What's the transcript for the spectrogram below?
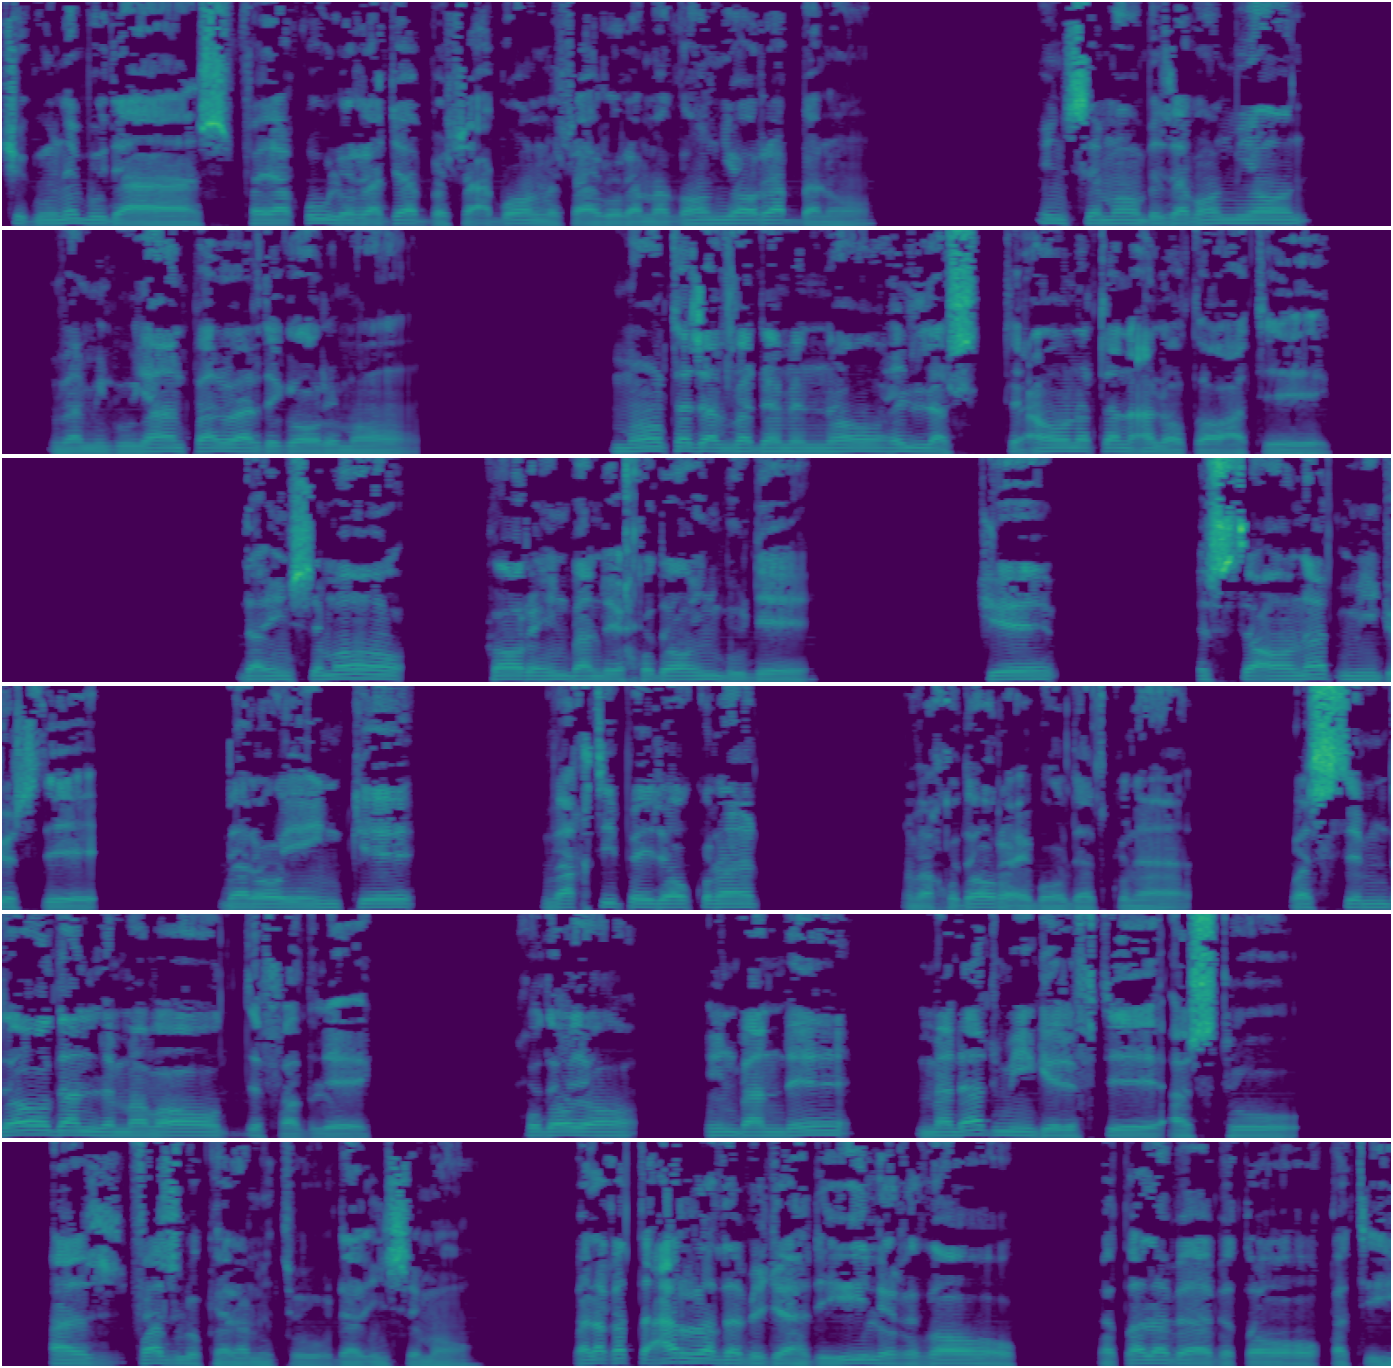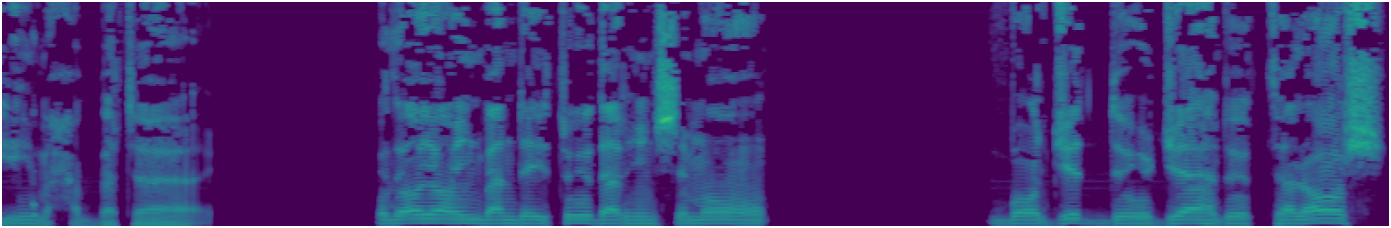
چگونه بوده است؟ فیقول رجب و شعبان و شهر رمضان یا ربنا؟ این سما به زبان میان و می‌گویند پروردگار ما ما تزود منا الا استعانتا علی طاعتک. در این سما کار این بنده خدا این بوده که استعانت میجسته برای اینکه وقتی پیدا کند و خدا را عبادت کند. و استمدادن لمواد فضلک خدایا این بنده مدد می گرفته از تو. از فضل و کرم تو در این سما ولقد تعرض بجهده لرضاك وطلب بطاقته محبتك خدایا این بنده تو در این سما با جد و جهد و تلاش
